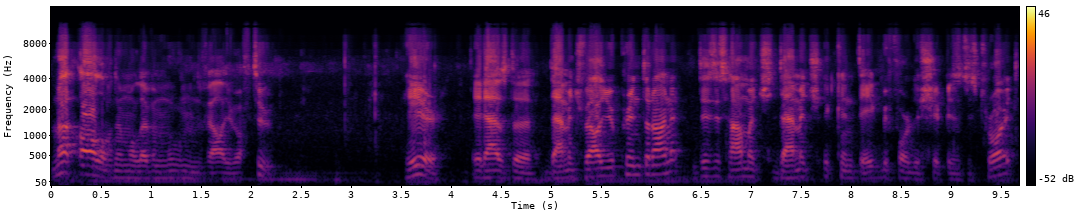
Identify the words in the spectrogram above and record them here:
Not all of them will have a movement value of two. Here, it has the damage value printed on it. This is how much damage it can take before the ship is destroyed.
